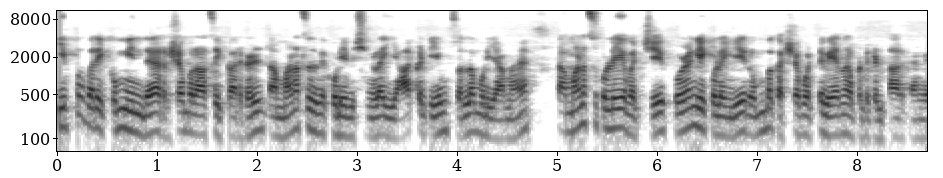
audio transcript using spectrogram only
இப்போ வரைக்கும் இந்த ரிஷபராசிக்காரர்கள் தம் மனசில் இருக்கக்கூடிய விஷயங்களை யார்கிட்டயும் சொல்ல முடியாம தம் மனசுக்குள்ளேயே வச்சு குழங்கி குழங்கி ரொம்ப கஷ்டப்பட்டு வேதனைப்பட்டுக்கிட்டு தான் இருக்காங்க.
